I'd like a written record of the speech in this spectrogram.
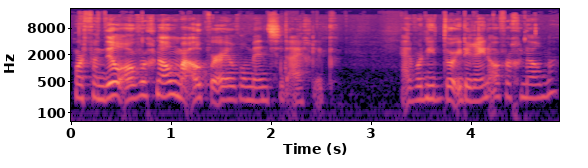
Wordt van deel overgenomen, maar ook weer heel veel mensen eigenlijk. Ja, het wordt niet door iedereen overgenomen.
